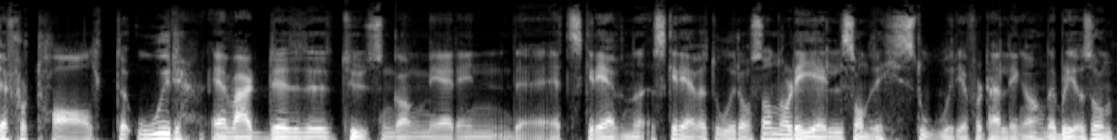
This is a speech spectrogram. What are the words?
det, fortalte ord er verdt eh, tusen ganger mer enn et skrevne, skrevet ord også, når det gjelder sånne historiefortellinger. Det blir jo sånn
